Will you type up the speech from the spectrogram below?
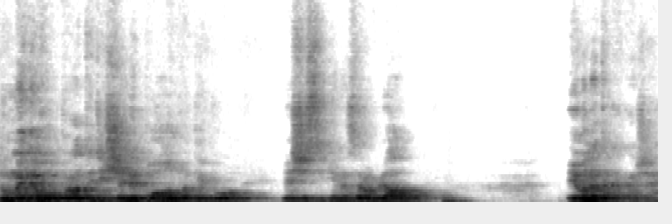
Ну, в мене GoPro тоді ще не було, бо типу, я ще стільки не заробляв. І вона така каже:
